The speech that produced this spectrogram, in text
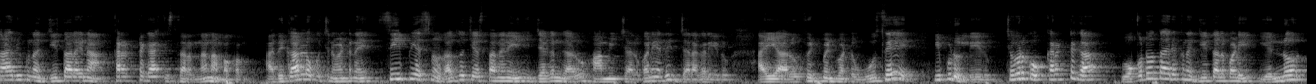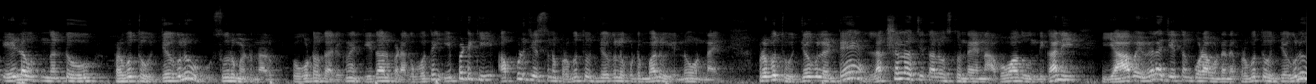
తారీఖున జీతాలైనా కరెక్ట్గా ఇస్తారన్న నమ్మకం. అధికారంలోకి వచ్చిన వెంటనే సిపిఎస్ను రద్దు చేస్తానని జగన్ గారు హామీ ఇచ్చారు కానీ అది జరగలేదు. అయ్యారు ఫిట్మెంట్ వంటి ఊసే ఇప్పుడు లేదు. చివరకు కరెక్ట్గా ఒకటో తారీఖున జీతాలు పడి ఎన్నో ఏళ్ళు అవుతుందంటూ ప్రభుత్వ ఉద్యోగులు సూరమంటున్నారు ఒకటో ఒకటో తారీఖున జీతాలు పడకపోతే ఇప్పటికీ అప్పులు చేస్తున్న ప్రభుత్వ ఉద్యోగుల కుటుంబాలు ఎన్నో ఉన్నాయి. ప్రభుత్వ ఉద్యోగులు అంటే లక్షల్లో జీతాలు వస్తుంటాయన్న అపవాదు ఉంది. కానీ యాభై వేల జీతం కూడా ఉండని ప్రభుత్వ ఉద్యోగులు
